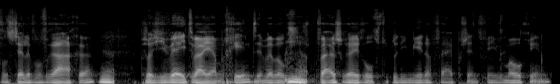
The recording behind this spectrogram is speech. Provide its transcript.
het stellen van vragen. Zodat je weet waar je aan begint. En we hebben ook zo'n vuistregel, stop er niet meer dan 5% van je vermogen in.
